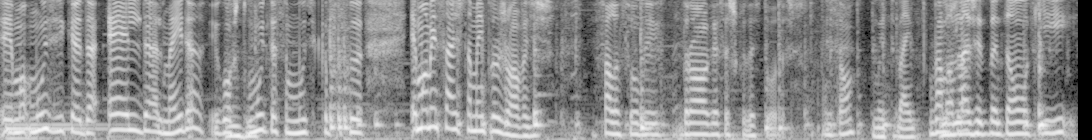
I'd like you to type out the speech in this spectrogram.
É uma música da Elda Almeida. Eu gosto muito dessa música porque é uma mensagem também para os jovens. Fala sobre droga, essas coisas todas. Então, Muito bem. Vamos uma lá? homenagem então aqui.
